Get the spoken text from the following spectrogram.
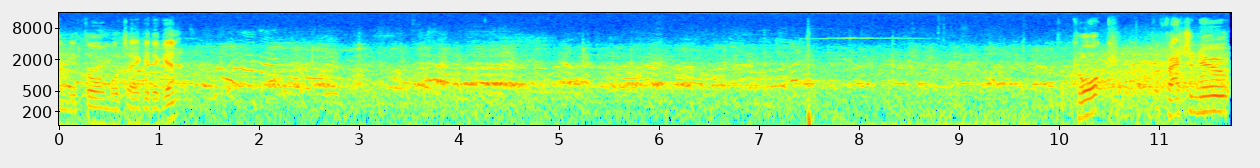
Andy Thorn will take it again. Cork for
